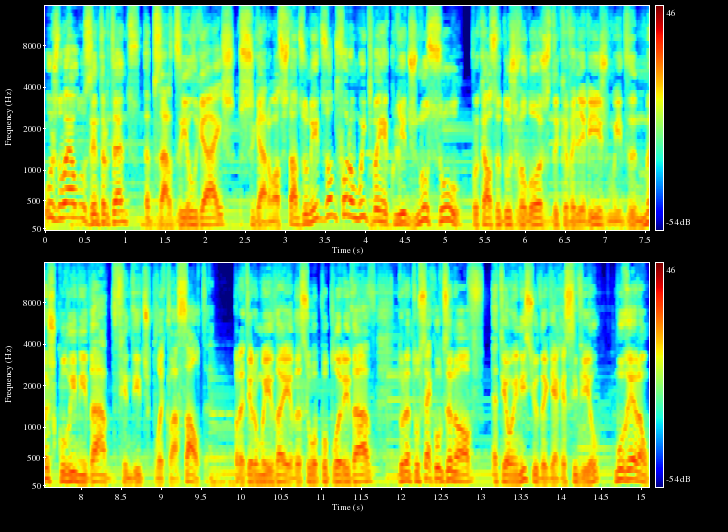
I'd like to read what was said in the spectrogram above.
Os duelos, entretanto, apesar de ilegais, chegaram aos Estados Unidos, onde foram muito bem acolhidos no Sul, por causa dos valores de cavalheirismo e de masculinidade defendidos pela classe alta. Para ter uma ideia da sua popularidade, durante o século XIX, até ao início da Guerra Civil, morreram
